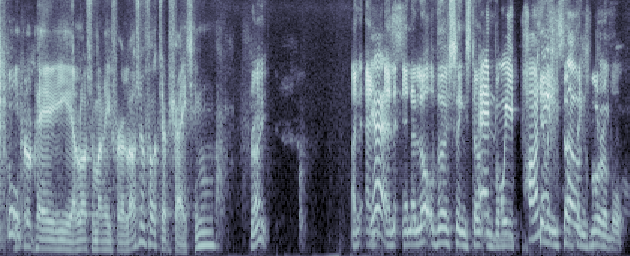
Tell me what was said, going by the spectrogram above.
Of course, People pay a lot of money for a lot of fucked up shit. hmm? right? And and, Yes. and and a lot of those things don't And involve we punish killing something those horrible.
